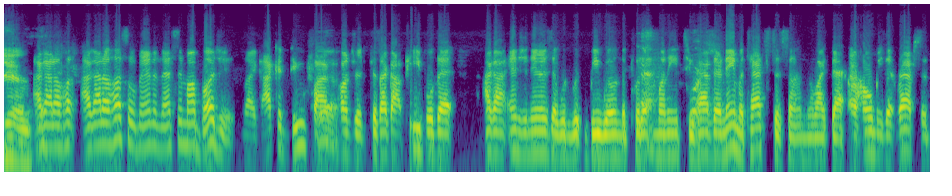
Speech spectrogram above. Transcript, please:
Yeah, I gotta I gotta hustle, man, and that's in my budget. Like I could do five hundred because I got people that I got engineers that would be willing to put yeah, up money to have their name attached to something like that. A homie that raps that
